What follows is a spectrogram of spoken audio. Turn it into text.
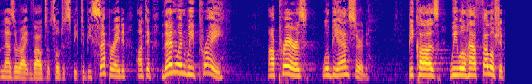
Nazarite vow, to, so to speak, to be separated unto Him. Then when we pray, our prayers will be answered because we will have fellowship.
